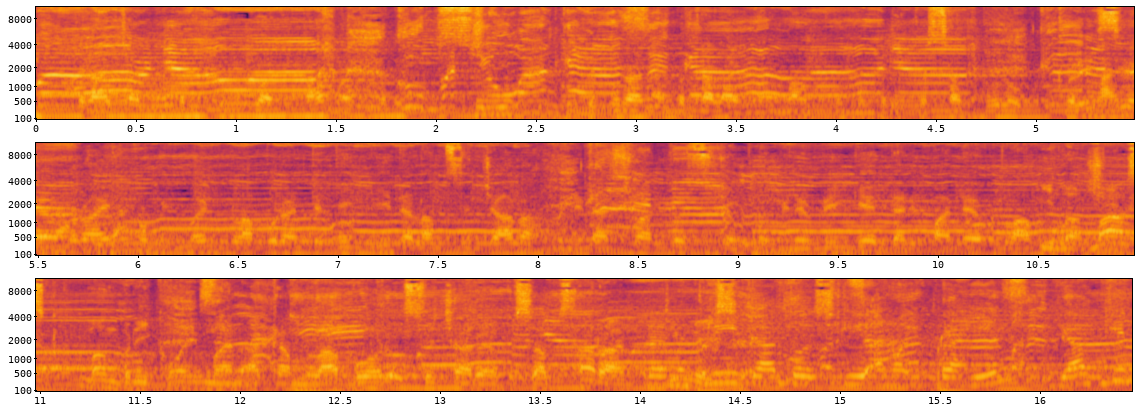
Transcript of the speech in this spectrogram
kerajaan memperhitungkan utama berisi kekurangan bekalan yang mampu kesan buruk Malaysia meraih komitmen pelaburan tertinggi dalam sejarah bernilai 170 bilion ringgit daripada pelaburan Elon Musk memberi komitmen akan melabur secara besar-besaran di Perdana Menteri Malaysia. Datuk Seri Anwar Ibrahim yakin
